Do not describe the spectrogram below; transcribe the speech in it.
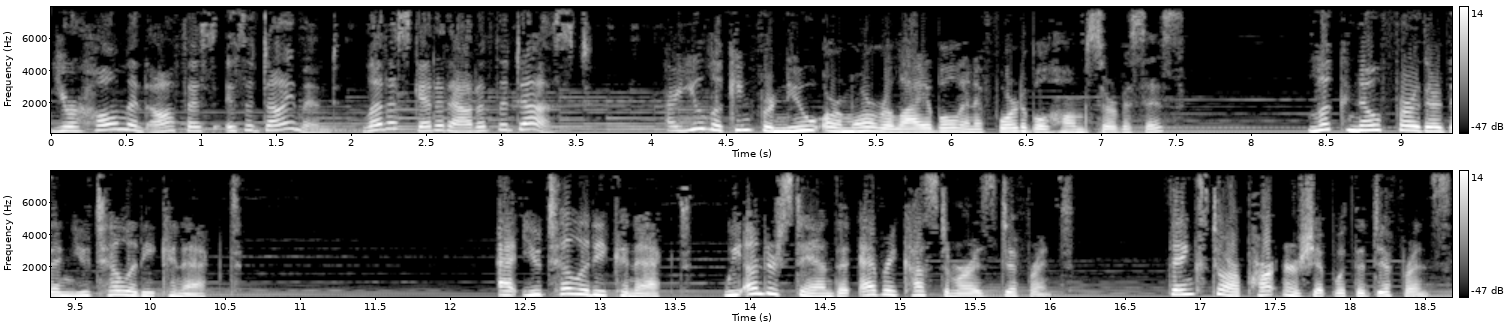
Your home and office is a diamond. Let us get it out of the dust. Are you looking for new or more reliable and affordable home services? Look no further than Utility Connect. At Utility Connect, we understand that every customer is different. Thanks to our partnership with The Difference,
